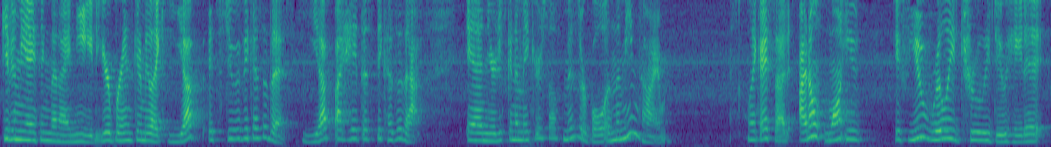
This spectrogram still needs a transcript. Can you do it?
giving me anything that I need, your brain's going to be like, "Yep, it's stupid because of this. Yep, I hate this because of that." And you're just going to make yourself miserable in the meantime. Like I said, I don't want you if you really truly do hate it,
